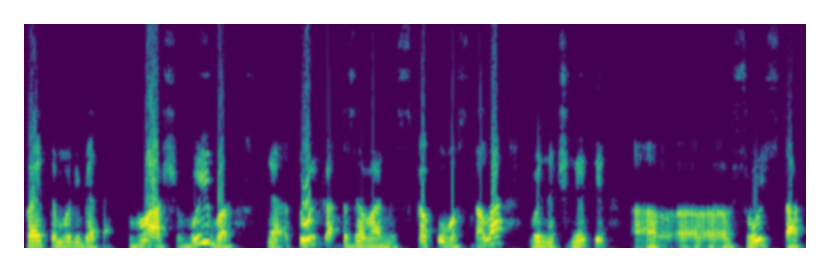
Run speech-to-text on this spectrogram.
Поэтому, ребята, ваш выбор э, только за вами. С какого стола вы начнете а, а, свой старт.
